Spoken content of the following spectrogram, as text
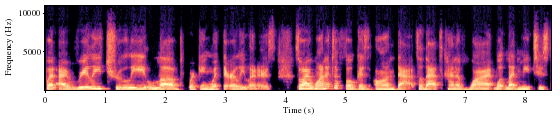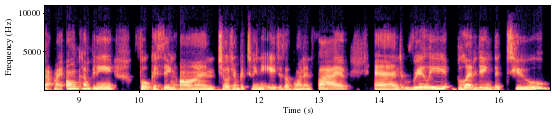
but I really, truly loved working with the early learners. So I wanted to focus on that. So that's kind of why what led me to start my own company, focusing on children between the ages of one and five, and really blending the two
